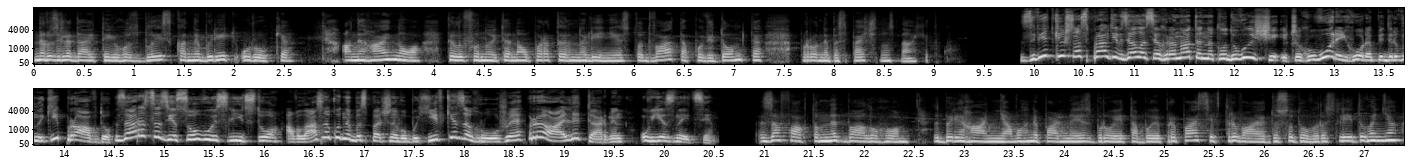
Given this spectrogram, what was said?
не розглядайте його зблизька, не беріть у руки. А негайно телефонуйте на оперативну лінію 102 та повідомте про небезпечну знахідку. Звідки ж насправді взялася граната на кладовищі і чи говорять горе підривники правду? Зараз це з'ясовує слідство. А власнику небезпечної вибухівки загрожує реальний термін у в'язниці. За фактом недбалого зберігання вогнепальної зброї та боєприпасів триває досудове розслідування.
